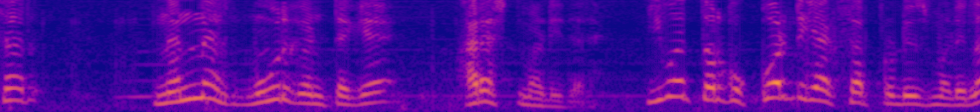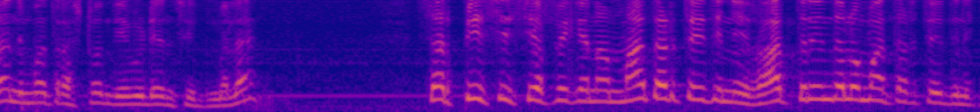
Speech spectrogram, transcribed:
ಸರ್, ನನ್ನ ಮೂರು ಗಂಟೆಗೆ ಅರೆಸ್ಟ್ ಮಾಡಿದ್ದಾರೆ. ಇವತ್ತವರೆಗೂ ಕೋರ್ಟಿಗೆ ಯಾಕೆ ಸರ್ ಪ್ರೊಡ್ಯೂಸ್ ಮಾಡಿಲ್ಲ? ನಿಮ್ಮ ಹತ್ರ ಅಷ್ಟೊಂದು ಎವಿಡೆನ್ಸ್ ಇದ್ಮೇಲೆ? ಸರ್ ಪಿ ಸಿ ಸಿ ಎಫ್ಗೆ ನಾನು ಮಾತಾಡ್ತಾ ಇದ್ದೀನಿ. ರಾತ್ರಿಯಿಂದಲೂ ಮಾತಾಡ್ತಾ ಇದ್ದೀನಿ.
